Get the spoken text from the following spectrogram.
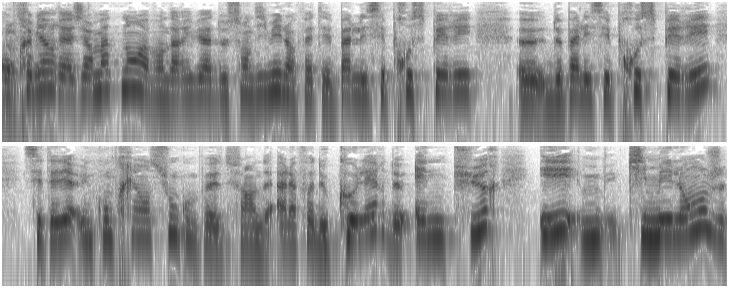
on ferait bien de réagir maintenant, avant d'arriver à 210 000, en fait, et pas laisser prospérer, de pas laisser prospérer, c'est-à-dire une compréhension qu'on peut, enfin, à la fois de colère, de haine pure, et qui mélange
